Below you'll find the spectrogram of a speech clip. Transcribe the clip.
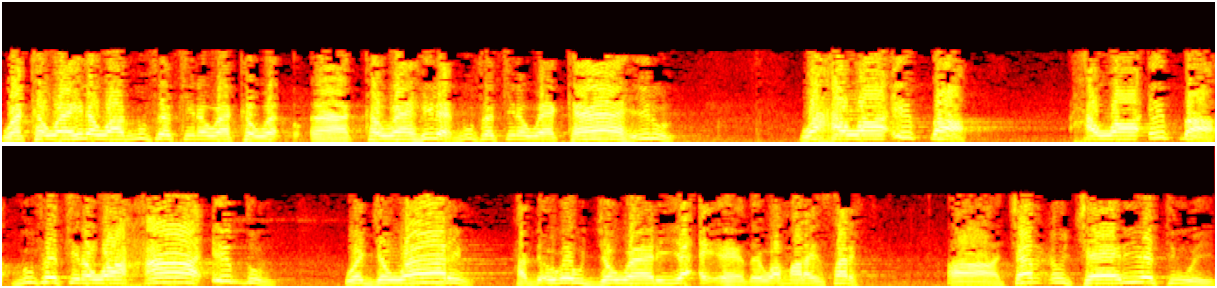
Wa kawaahila waa mfradkiina waa kawaahila mfradkiina waa kaahilun. Wa xawaaida xawaaida mfradkiina waa xaaidun wa jawaarin. Hadda ogow jawaariye ay aheed waa malansari jamcu ah, jaariyati weye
